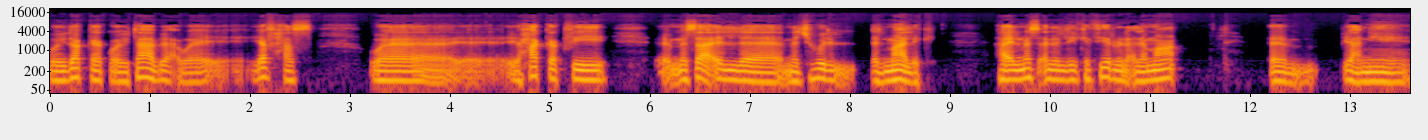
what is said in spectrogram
ويدقق ويتابع ويفحص ويحقق في مسائل آه، مجهول المالك. هاي المسألة اللي كثير من العلماء يعني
